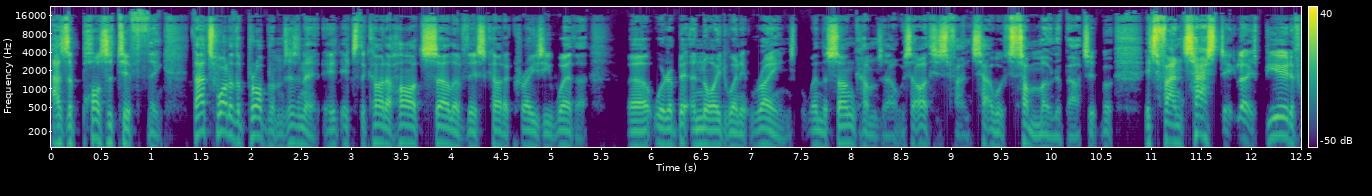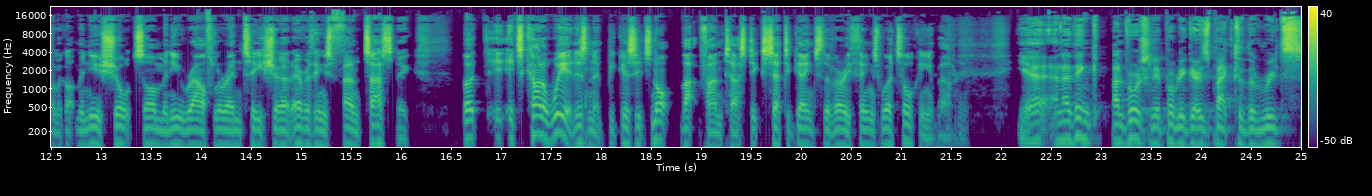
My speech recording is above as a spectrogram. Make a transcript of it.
as a positive thing. That's one of the problems, isn't it? it it's the kind of hard sell of this kind of crazy weather uh, we're a bit annoyed when it rains, but when the sun comes out, we say, "Oh, this is fantastic." Well, some moan about it, but it's fantastic. Look, it's beautiful. I've got my new shorts on, my new Ralph Lauren t-shirt. Everything's fantastic. But it's kind of weird, isn't it? Because it's not that fantastic set against the very things we're talking about here. Yeah, and I think unfortunately it probably goes back to the roots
